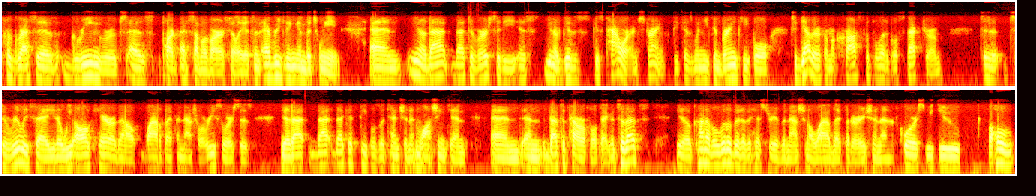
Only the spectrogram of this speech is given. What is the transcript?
progressive green groups as part as some of our affiliates and everything in between. And you know that that diversity is you know gives gives power and strength because when you can bring people together from across the political spectrum to to really say you know we all care about wildlife and natural resources you know that that that gets people's attention in Washington and and that's a powerful thing. And so that's you know kind of a little bit of the history of the National Wildlife Federation and of course we do a whole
